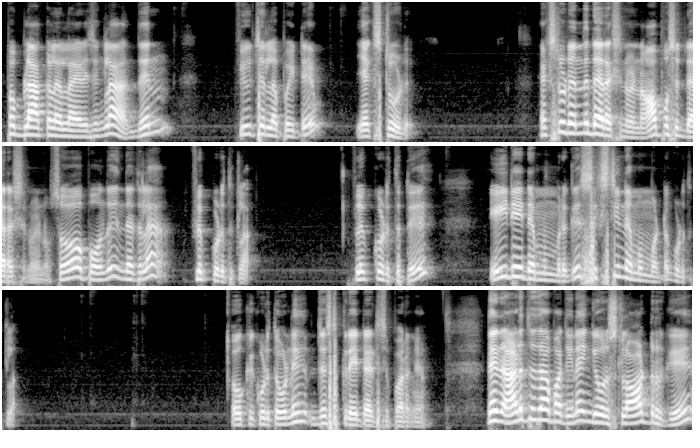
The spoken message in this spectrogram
இப்போ பிளாக் கலரில் ஆகிடுச்சிங்களா தென் ஃப்யூச்சரில் போயிட்டு எக்ஸ்ட்ரூடு எக்ஸ்ட்ரூட் எந்த டைரக்ஷன் வேணும்? ஆப்போசிட் டைரக்ஷன் வேணும். ஸோ அப்போ வந்து இந்த இடத்துல ஃப்ளிப் கொடுத்துக்கலாம். ஃப்ளிப் கொடுத்துட்டு எயிட் எயிட் எம்எம் இருக்குது சிக்ஸ்டீன் எம்எம் மட்டும் கொடுத்துக்கலாம். ஓகே கொடுத்த உடனே ஜஸ்ட் கிரியேட் ஆகிடுச்சு பாருங்கள் தென் அடுத்ததாக பார்த்தீங்கன்னா இங்கே ஒரு ஸ்லாட் இருக்குது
